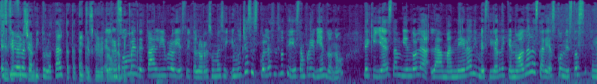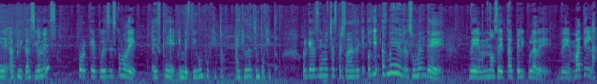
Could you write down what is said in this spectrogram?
ciencia escríbeme el ficción capítulo tal, ta, ta, ta, y te escribe todo el un resumen capítulo. de tal libro y esto y te lo resume así. Y muchas escuelas es lo que ya están prohibiendo, ¿no? De que ya están viendo la, la manera de investigar, de que no hagan las tareas con estas eh, aplicaciones, porque pues es como de, es que investiga un poquito, ayúdate un poquito. Porque sí muchas personas de que, oye, hazme el resumen de, de no sé, tal película de, de Matilda.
